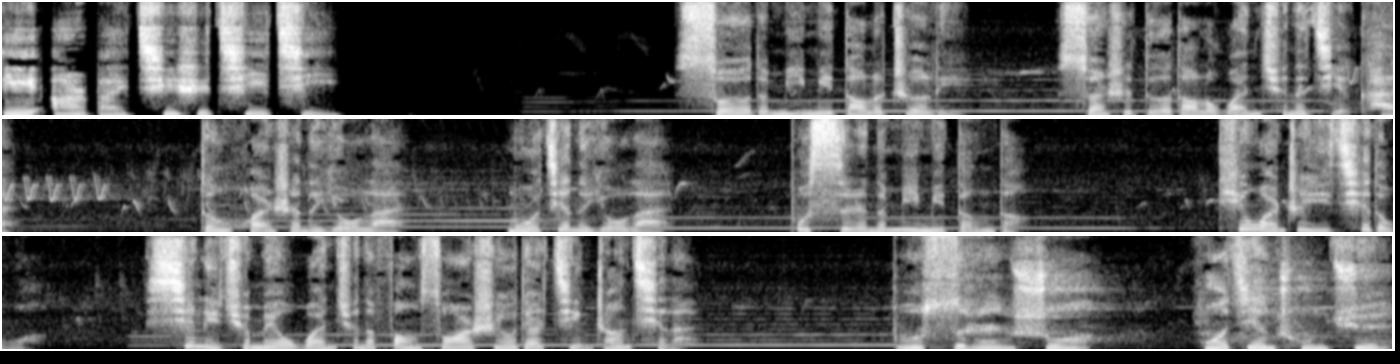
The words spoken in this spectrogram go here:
第二百七十七集，所有的秘密到了这里，算是得到了完全的解开。登环山的由来，魔剑的由来，不死人的秘密等等。听完这一切的我，心里却没有完全的放松，而是有点紧张起来。不死人说魔剑重聚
